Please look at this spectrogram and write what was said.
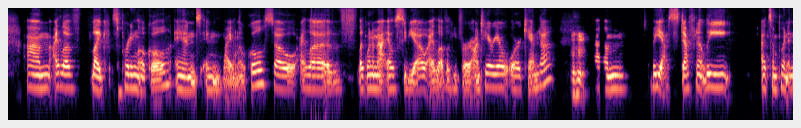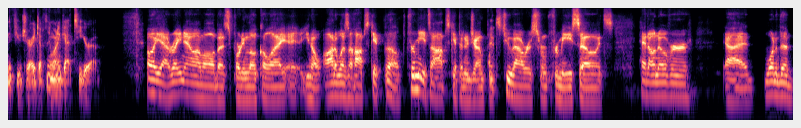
um, I love like supporting local and and buying local. So I love like when I'm at LCBO, I love looking for Ontario or Canada. Mm-hmm. Um, but yes, definitely at some point in the future. I definitely want to get to Europe. Oh yeah, right now I'm all about supporting local. I, you know, Ottawa's a hop skip. Well, for me, it's a hop, skip, and a jump. It's two hours from for me, so it's head on over. Uh, one of the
